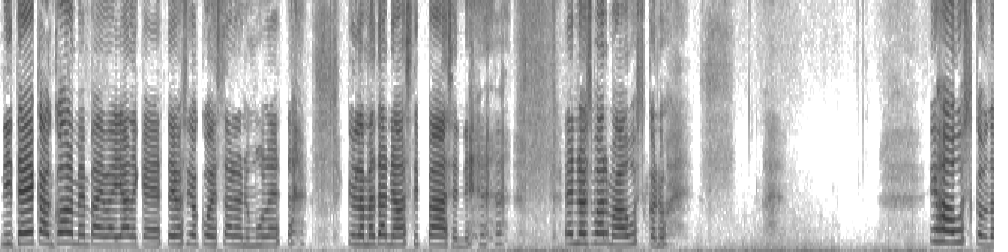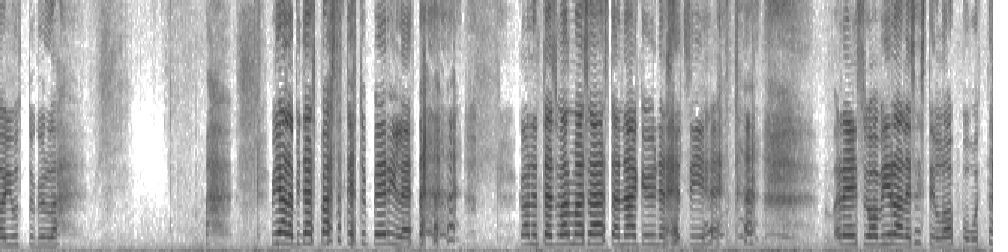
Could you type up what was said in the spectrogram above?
niitä ekan kolmen päivän jälkeen, että jos joku olisi sanonut mulle, että kyllä mä tänne asti pääsen, niin en olisi varmaan uskonut. Ihan uskomaton juttu kyllä. Vielä pitäisi päästä tehty perille, että kannattaisi varmaan säästää nämä kyyneleet siihen, että reissu on virallisesti loppu, mutta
